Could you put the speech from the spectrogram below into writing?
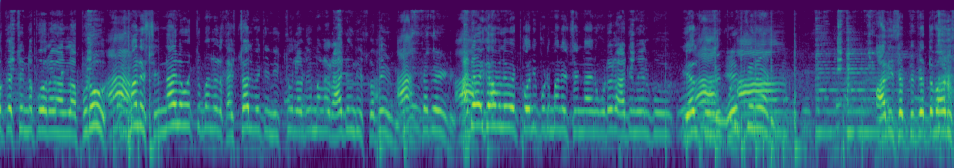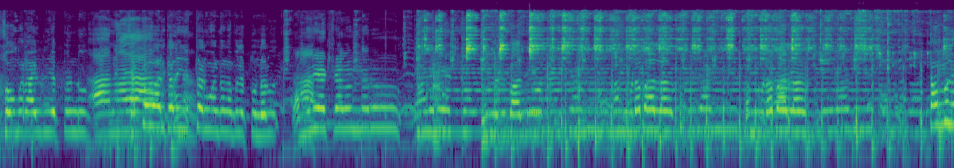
ఒక చిన్న పోరాళ్ళప్పుడు మన చిన్న ఆయన వచ్చి మన కష్టాలు పెట్టి నిష్ఠూరాడు మన రాజ్యం తీసుకుపోయిండు. అదే గమలు పెట్టుకొని ఇప్పుడు మన చిన్న ఆయన కూడా రాజ్యం ఏలుకు అది చెప్పి పెద్దవాడు సోమరాయుడు చెప్పిండు కదా ఇద్దరు వంద నమ్మలు ఎత్తున్నారు తమ్ముడు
